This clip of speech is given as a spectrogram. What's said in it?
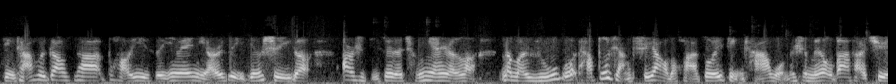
警察会告诉他不好意思，因为你儿子已经是一个二十几岁的成年人了。那么，如果他不想吃药的话，作为警察，我们是没有办法去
